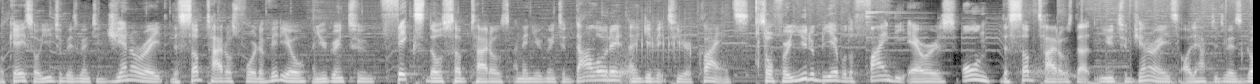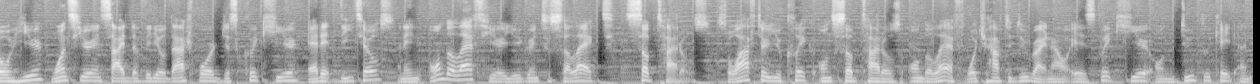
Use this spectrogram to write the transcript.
Okay. So YouTube is going to generate the subtitles for the video and you're going to fix those subtitles and then you're going to download it and give it to your clients. So for you to be able to find the errors on the subtitles that YouTube generates, all you have to do is go here. Once you're inside the video dashboard, just click here, edit details. And then on the left here, you're going to select subtitles. So after you click on subtitles on the left, what you have to do right now is click here on duplicate and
